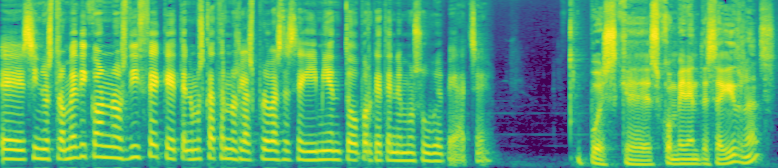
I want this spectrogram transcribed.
eh, si nuestro médico nos dice que tenemos que hacernos las pruebas de seguimiento porque tenemos VPH? Pues que es conveniente seguirlas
